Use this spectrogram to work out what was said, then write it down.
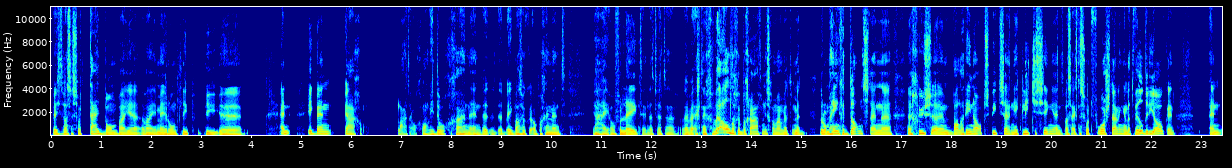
weet je, het was een soort tijdbom waar je, waar je mee rondliep. Die, uh, en ik ben ja, later ook gewoon weer doorgegaan. En ik was ook op een gegeven moment ja, hij overleed. En dat werd, uh, we hebben echt een geweldige begrafenis gemaakt. Met, met eromheen gedanst. En, uh, Guus, uh, een ballerina op spitsen. En ik liedjes zingen. En het was echt een soort voorstelling. En dat wilde hij ook. En, en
